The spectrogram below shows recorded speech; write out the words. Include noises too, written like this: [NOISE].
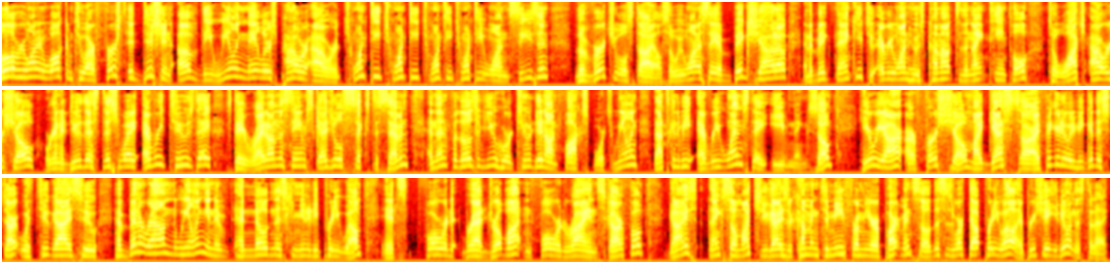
Hello, everyone, and welcome to our first edition of the Wheeling Nailers Power Hour 2020 2021 season, the virtual style. So, we want to say a big shout out and a big thank you to everyone who's come out to the 19th hole to watch our show. We're going to do this this way every Tuesday. Stay right on the same schedule, 6 to 7. And then, for those of you who are tuned in on Fox Sports Wheeling, that's going to be every Wednesday evening. So, here we are, our first show. My guests are, I figured it would be good to start with two guys who have been around the wheeling and have had known this community pretty well. It's forward Brad Drobot and forward Ryan Scarfo. Guys, thanks so much. You guys are coming to me from your apartment, so this has worked out pretty well. I appreciate you doing this today.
